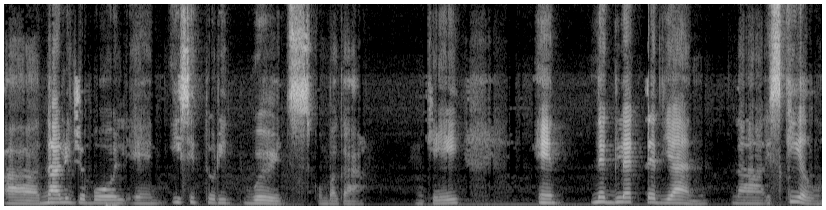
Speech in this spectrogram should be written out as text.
uh, knowledgeable and easy to read words, kumbaga. Okay? And neglected yan na skill,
